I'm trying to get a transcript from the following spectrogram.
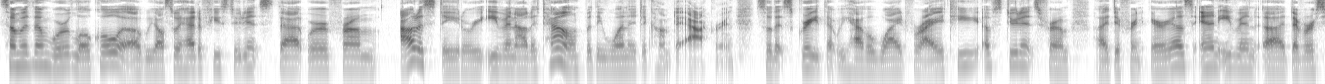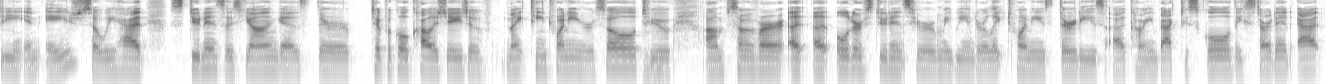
some of them were local. Uh, we also had a few students that were from out of state or even out of town, but they wanted to come to Akron. So that's great that we have a wide variety of students from uh, different areas and even uh, diversity in age. So we had students as young as their typical college age of 19, 20 years old to um, some of our uh, uh, older students who are maybe in their late 20s, 30s uh, coming back to school. They started at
